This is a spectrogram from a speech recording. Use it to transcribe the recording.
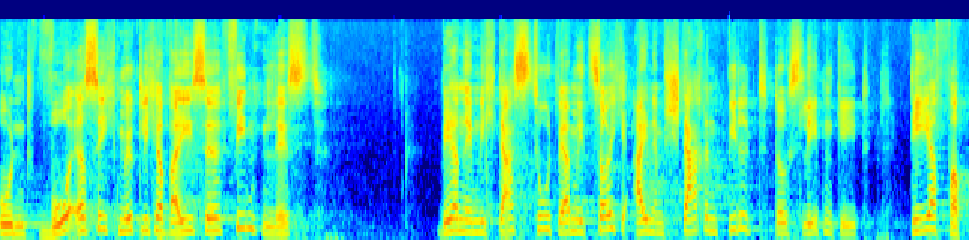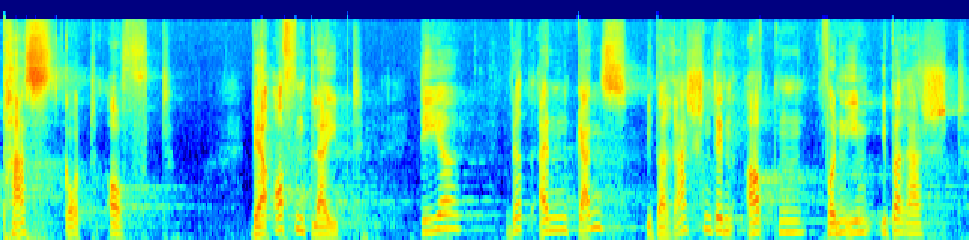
und wo er sich möglicherweise finden lässt. Wer nämlich das tut, wer mit solch einem starren Bild durchs Leben geht, der verpasst Gott oft. Wer offen bleibt, der wird an ganz überraschenden Orten von ihm überrascht.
